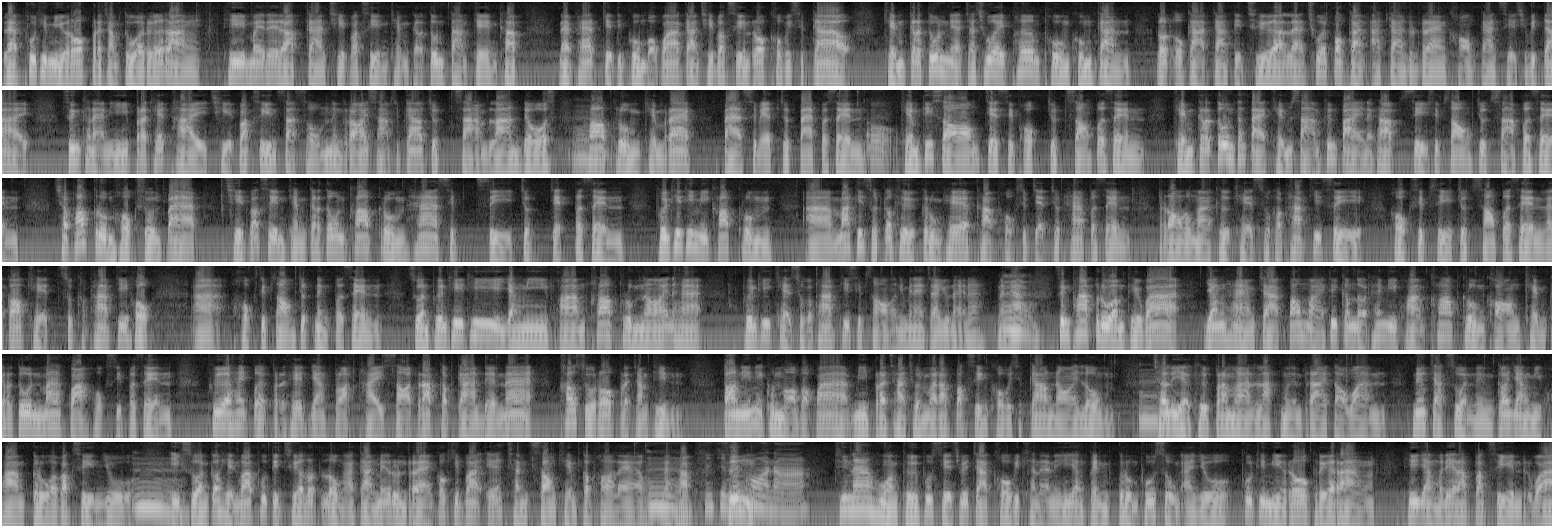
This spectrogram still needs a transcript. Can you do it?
และผู้ที่มีโรคประจำตัวเรื้อรัง ที่ไม่ได้รับการฉีดวัคซีนเข็มกระตุ้นตามเกณฑ์ครับนายแพทย์เกียรติภูมิบอกว่าการฉีดวัคซีนโรคโควิด -19 เข็มกระตุ้นเนี่ยจะช่วยเพิ่มภูมิคุ้มกัน ลดโอกาสการติดเชื้อ และช่วยป้องกันอาการรุนแรงของการเสียชีวิตได้ ซึ่งขณะนี้ประเทศไทยฉีดวัคซีนสะสม 139.3 ล้านโดส ครอบคลุมเข็มแรก 81.8%โอ้เข็มที่ 2 76.2%เข็มกระตุ้นตั้งแต่เข็ม 3 ขึ้นไปนะครับ 42.3%เฉพาะกลุ่ม 608 ฉีดวัคซีนเข็มกระตุ้นครอบคลุม 54.7%พื้นที่ที่มีครอบคลุมอ่ามากที่สุดก็คือกรุงเทพครับ 67.5%รองลงมาคือเขตสุขภาพที่ 4 64.2%แล้วก็เขตสุขภาพที่6อ่า 62.1%ส่วนพื้นที่ที่ยังมีความครอบคลุมน้อยนะฮะพื้นที่เขตสุขภาพที่ 12 อันนี้ไม่แน่ใจอยู่ไหนนะนะฮะอืมซึ่งภาพรวมถือว่ายังห่างจากเป้าหมายที่กำหนดให้มีความครอบคลุมของเข็มกระตุ้นมากกว่า 60%เพื่อให้เปิดประเทศอย่างปลอดภัยสอดรับกับการเดินหน้าเข้าสู่โรคประจำถิ่น ตอนนี้เนี่ยคุณหมอบอกว่ามีประชาชนมารับวัคซีนโควิด -19 น้อยลง เฉลี่ยคือประมาณหลักหมื่นรายต่อวัน เนื่องจากส่วนหนึ่งก็ยังมีความกลัววัคซีนอยู่อืมอีกส่วนก็เห็นว่าผู้ติดเชื้อลดลงอาการไม่รุนแรงก็คิดว่าเอ๊ะฉันสองเข็มก็พอแล้วอืมนะครับจริงๆซึ่ไม่งพอนะที่น่าห่วงคือผู้เสียชีวิตจากโควิดขณะนี้ยังเป็นกลุ่มผู้สูงอายุ ผู้ที่มีโรคเรื้อรัง ที่ยังไม่ได้รับวัคซีนหรือว่า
